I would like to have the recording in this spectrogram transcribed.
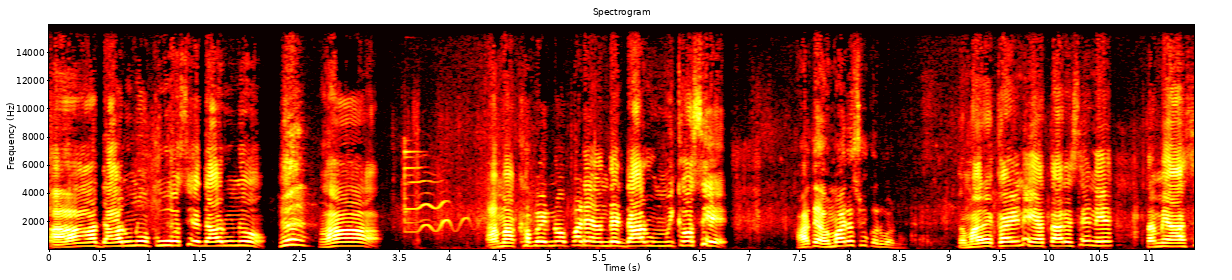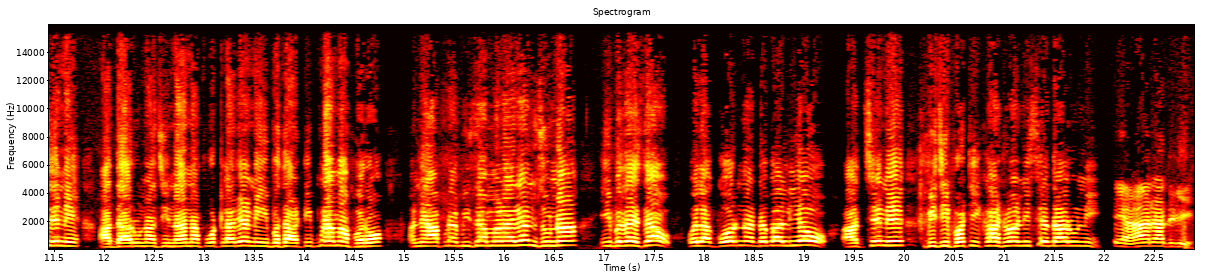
આ દારૂનો કૂવો છે દારૂનો. હા? આમાં ખબર ન પડે અંદર દારૂ મૂક્યો છે. હા તે અમારે શું કરવાનું? તમારે કઈ નહીં અત્યારે છે ને તમે આ છે ને આ દારૂના જે નાના પોટલા રહ્યા ને એ બધા ટીપણામાં ભરો અને આપણા બીજા માણા રહ્યા ને જૂના એ બધા જાઓ. ઓલા ગોરના ડબ્બા લઈ આવો. આ છે ને બીજી ભઠ્ઠી કાઢવાની છે દારૂની. એ હા રાદડી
